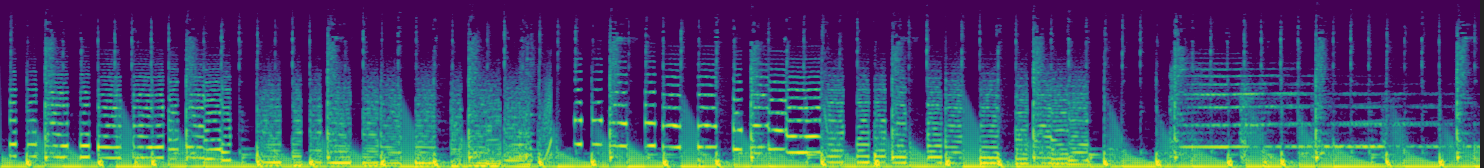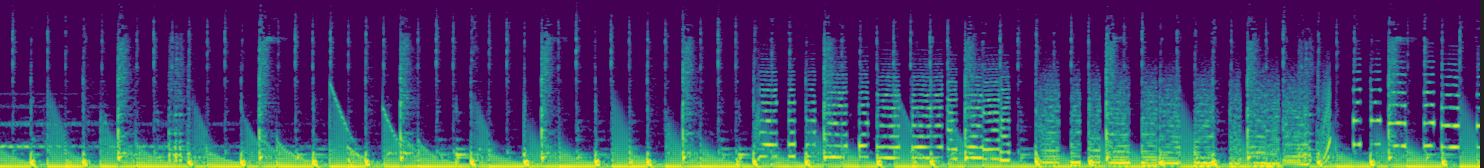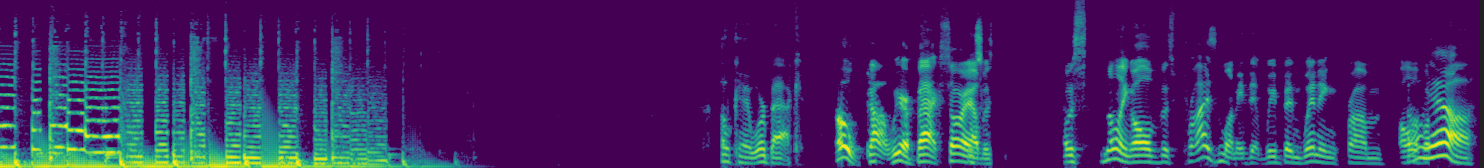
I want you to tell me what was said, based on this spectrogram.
Okay, God, we are back. Sorry, I was I was smelling all of this prize money that we've been winning from all Oh of our yeah,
